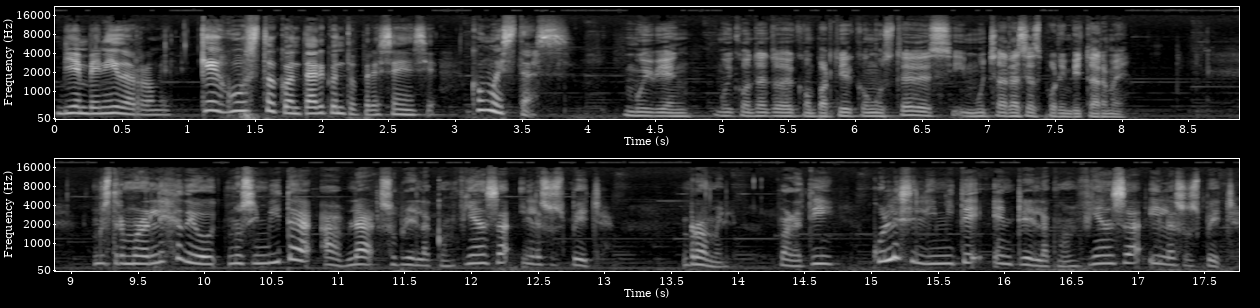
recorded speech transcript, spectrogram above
Bienvenido, Rommel. Qué gusto contar con tu presencia. ¿Cómo estás? Muy bien, muy contento de compartir con ustedes y muchas gracias por invitarme. Nuestra moraleja de hoy nos invita a hablar sobre la confianza y la sospecha. Rommel, para ti, ¿cuál es el límite entre la confianza y la sospecha?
